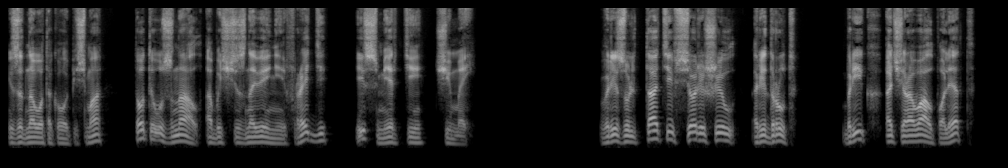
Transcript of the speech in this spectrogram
Из одного такого письма тот и узнал об исчезновении Фредди и смерти Чимей. В результате все решил Редрут. Брик очаровал Полет,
